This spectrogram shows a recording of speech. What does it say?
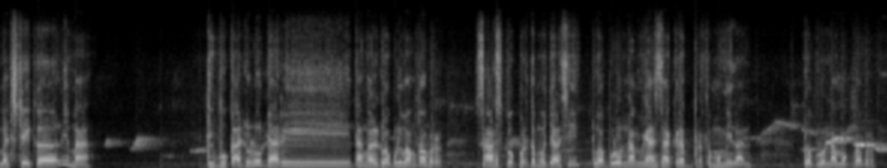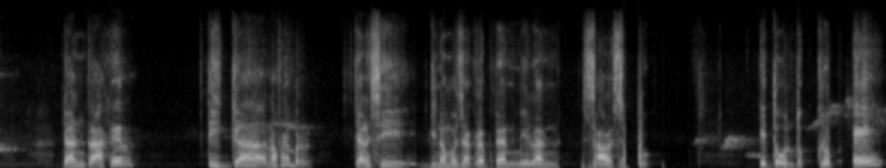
matchday ke-5 dibuka dulu dari tanggal 25 Oktober. Salzburg bertemu Chelsea, 26-nya Zagreb bertemu Milan, 26 Oktober. Dan terakhir 3 November Chelsea, Dinamo Zagreb dan Milan Salzburg. Itu untuk grup E.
